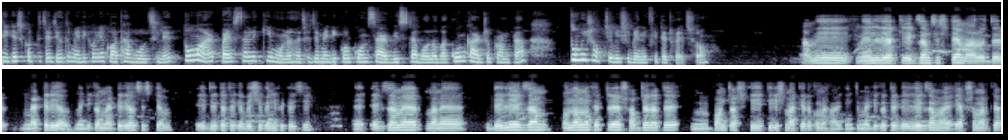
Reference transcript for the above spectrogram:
জিজ্ঞেস করতে চাই, যেহেতু মেডিকো নিয়ে কথা বলছিলে, তোমার পার্সোনালি কি মনে হয়েছে যে মেডিকোর কোন সার্ভিসটা বলো বা কোন কার্যক্রমটা তুমি সবচেয়ে বেশি বেনিফিটেড হয়েছো? আমি মেইনলি আর কি এক্সাম সিস্টেম আর ওদের ম্যাটেরিয়াল মেডিকেল ম্যাটেরিয়াল সিস্টেম এই দুইটা থেকে বেশি বেনিফিট হয়েছি। এক্সামের মানে ডেইলি এক্সাম অন্যান্য ক্ষেত্রে সব জায়গাতে পঞ্চাশ কি তিরিশ মার্ক এরকমই হয়, কিন্তু মেডিকোতে ডেইলি এক্সাম হয় একশো মার্কের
